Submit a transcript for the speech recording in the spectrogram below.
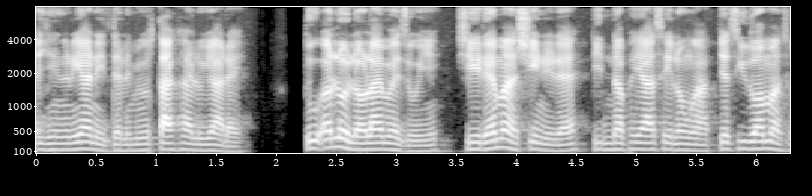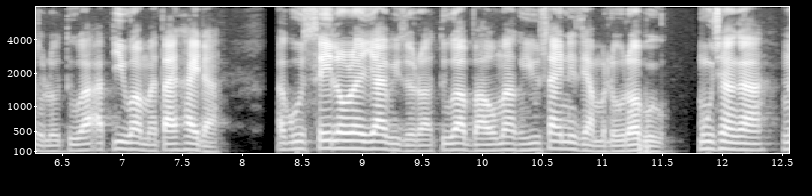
အရင်ကလေးကနေဒီလိုမျိုးတိုက်ခိုက်လို့ရတယ်သူအဲ့လိုလုပ်လိုက်မယ်ဆိုရင်ရေထဲမှာရှိနေတဲ့ဒီနဖျားဆေးလုံးကပျက်စီးသွားမှဆိုလို့သူကအပြေးဝမတိုက်ခိုက်တာအခုဆေးလုံးလည်းရပြီဆိုတော့သူကဘာမှဂယူးဆိုင်နေစရာမလိုတော့ဘူးမူချန်ကန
